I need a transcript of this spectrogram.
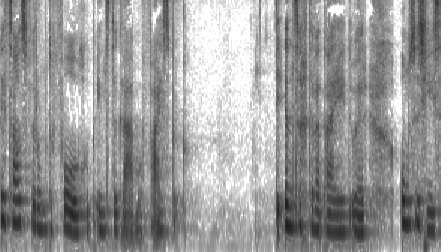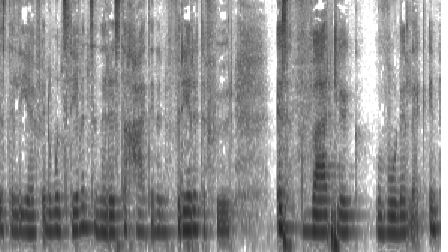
net selfs vir hom te volg op Instagram of Facebook. Die insigte wat hy het oor om soos Jesus te leef en om ons lewens in rustigheid en in vrede te voer, is werklik wonderlik en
